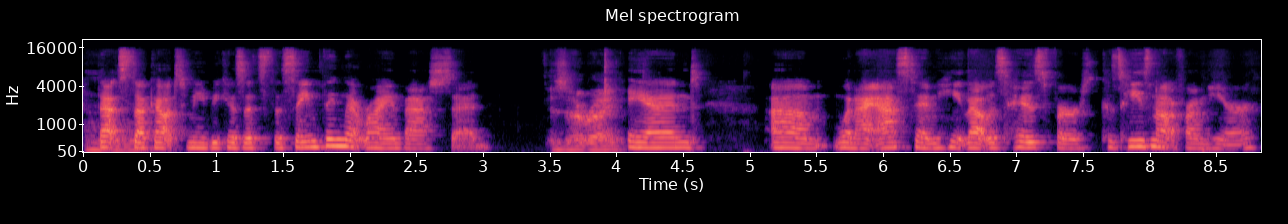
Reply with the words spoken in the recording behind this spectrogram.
Mm-hmm. That stuck out to me because it's the same thing that Ryan Bash said. Is that right? And um, when I asked him, he that was his first because he's not from here.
